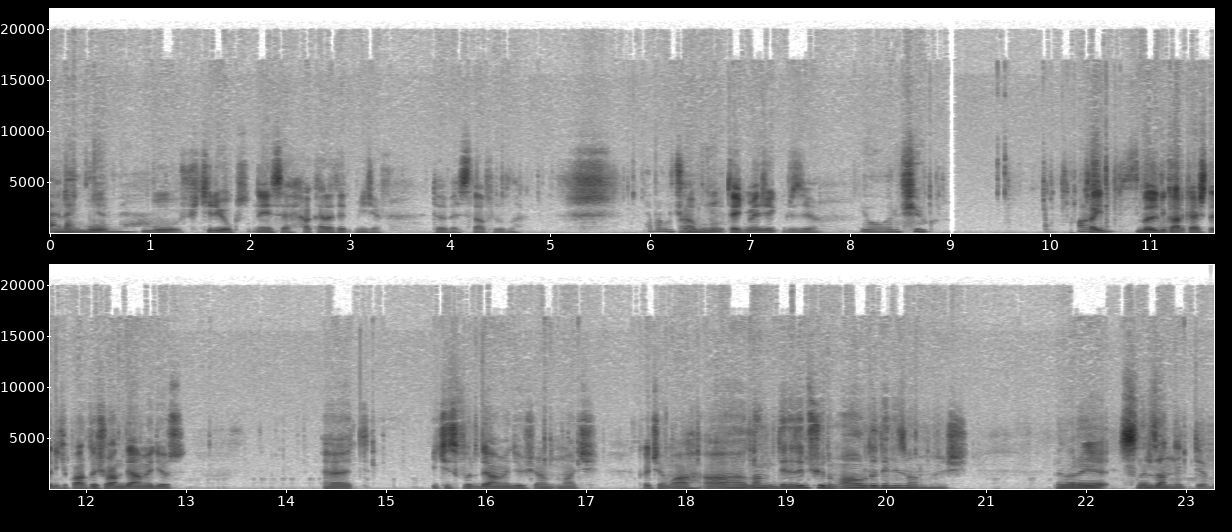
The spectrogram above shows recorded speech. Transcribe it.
Ben Yani ben bu- ya. Bu fikir yok. Neyse hakaret etmeyeceğim. Tövbe estağfurullah. Ya ben Ha uçuyorum. bunu bunu... tekmeleyecek miyiz ya? Yo öyle bir şey yok. Kayıt böldük arkadaşlar iki parta şu an devam ediyoruz. Evet. 2-0 devam ediyor şu an maç. Kaçıyorum. Ah, ah lan denize düşüyordum. Aa orada deniz varmış. Ben orayı sınır zannettim.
